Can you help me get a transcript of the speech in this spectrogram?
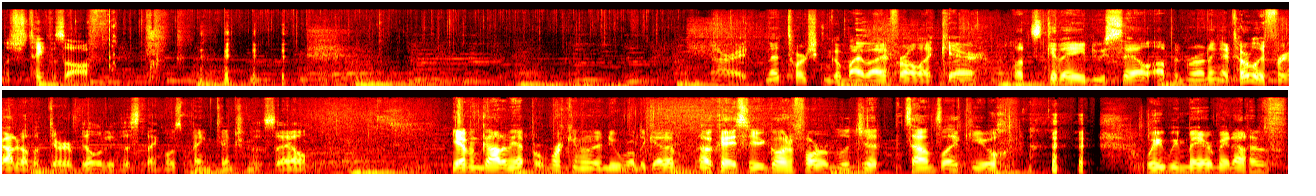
Let's just take this off. Alright, that torch can go bye-bye for all I care. Let's get a new sail up and running. I totally forgot about the durability of this thing. I wasn't paying attention to the sail. You haven't got him yet, but working on a new world to get him. Okay, so you're going forward legit. It sounds like you. we, we may or may not have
